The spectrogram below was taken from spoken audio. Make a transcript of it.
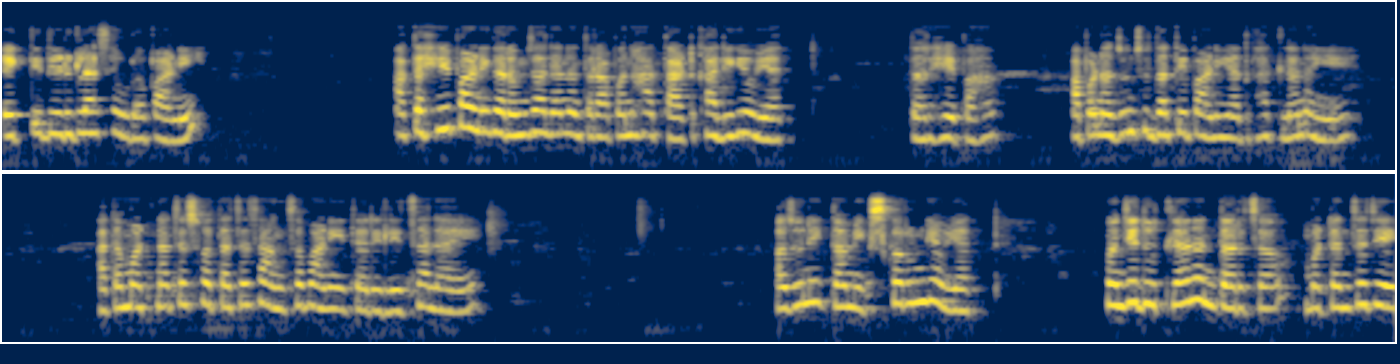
एक ते दीड ग्लास एवढं पाणी. आता हे पाणी गरम झाल्यानंतर आपण हा ताट खाली घेऊयात. तर हे पहा आपण अजूनसुद्धा ते पाणी यात घातलं नाही आहे आता मटणाचं स्वतःचं चांगचं पाणी इथं रिलीज झालं आहे. अजून एकदा मिक्स करून घेऊयात. म्हणजे धुतल्यानंतरचं मटणचं जे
